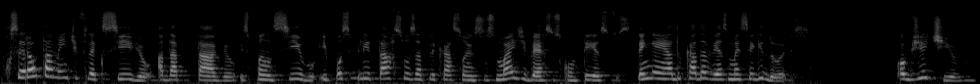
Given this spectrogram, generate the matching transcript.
Por ser altamente flexível, adaptável, expansivo e possibilitar suas aplicações nos mais diversos contextos, tem ganhado cada vez mais seguidores. Objetivo:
